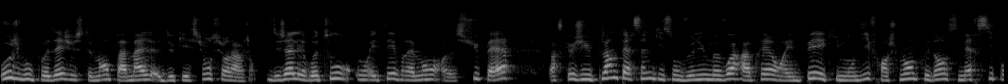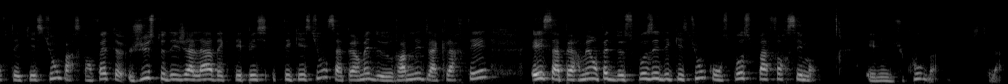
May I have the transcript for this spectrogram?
où je vous posais justement pas mal de questions sur l'argent. Déjà, les retours ont été vraiment super parce que j'ai eu plein de personnes qui sont venues me voir après en MP et qui m'ont dit franchement, Prudence, merci pour tes questions parce qu'en fait, juste déjà là, avec tes, tes questions, ça permet de ramener de la clarté et ça permet en fait de se poser des questions qu'on ne se pose pas forcément. Et donc, du coup, bah, j'étais là.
